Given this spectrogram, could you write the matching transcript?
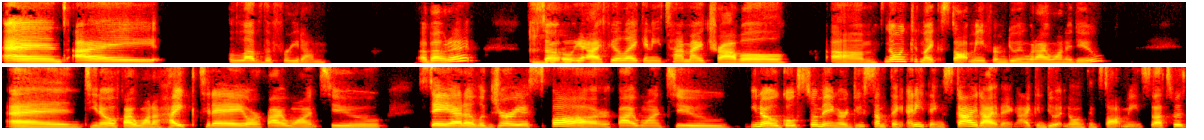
And I love the freedom about it. Mm-hmm. So, yeah, I feel like anytime I travel, um, no one can like stop me from doing what I want to do. And, you know, if I want to hike today or if I want to stay at a luxurious spa or if I want to, you know, go swimming or do something, anything, skydiving, I can do it. No one can stop me. So that's what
